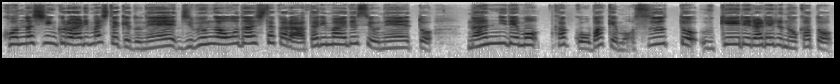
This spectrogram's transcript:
こんなシンクロありましたけどね、自分がオーダーしたから当たり前ですよね、と、何にでも、かっこお化けも、スーッと受け入れられるのかと、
